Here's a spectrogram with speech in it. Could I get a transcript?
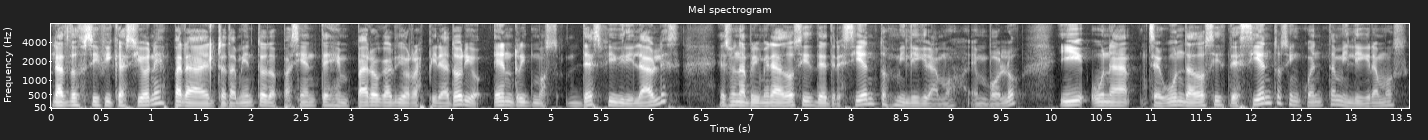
Las dosificaciones para el tratamiento de los pacientes en paro cardiorrespiratorio en ritmos desfibrilables es una primera dosis de 300 miligramos en bolo y una segunda dosis de 150 miligramos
